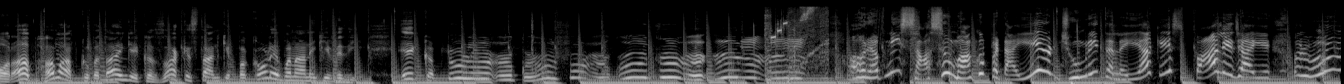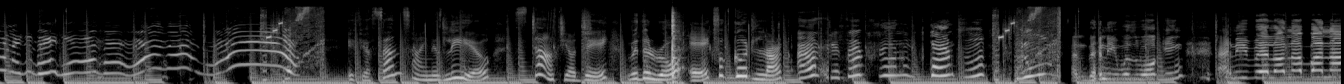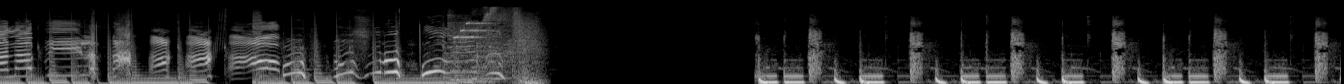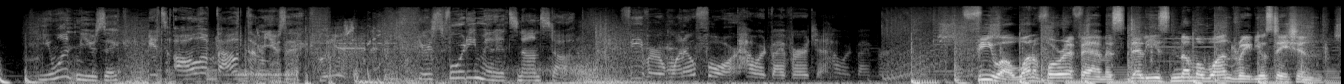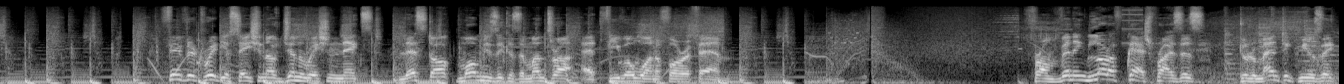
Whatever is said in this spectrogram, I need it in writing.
और अब हम आपको बताएँगे कजाकिस्तान के पकोड़े बनाने की विधि एक और अपनी सासू माँ को पटाइए और झुमरी तलैया के स्पा ले जाइए If your sun sign is Leo, start your day with a raw egg for good luck and And then he was walking and he fell on a banana peel. You want music? It's all about the music. Here's 40 minutes nonstop. Fever 104, powered by Virgin. Powered by Virgin. Fever 104 FM is Delhi's number one radio station. Favorite radio station of Generation Next. Let's talk more music as a mantra at Fever 104 FM. From winning lot of cash prizes to romantic music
